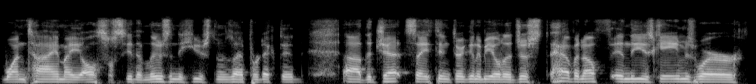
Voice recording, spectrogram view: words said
one time. I also see them losing to Houston as I predicted. Uh, the Jets, I think they're going to be able to just have enough in these games where –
